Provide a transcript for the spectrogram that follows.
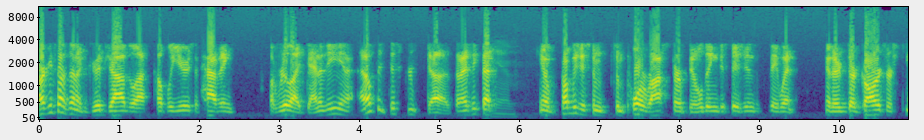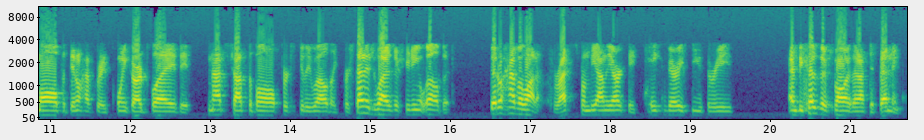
Arkansas has done a good job the last couple of years of having a real identity, and I don't think this group does. And I think that yeah. you know probably just some some poor roster building decisions. They went, you know, their their guards are small, but they don't have great point guard play. They've not shot the ball particularly well. Like percentage wise, they're shooting it well, but they don't have a lot of threats from beyond the arc. They take very few threes, and because they're smaller, they're not defending at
